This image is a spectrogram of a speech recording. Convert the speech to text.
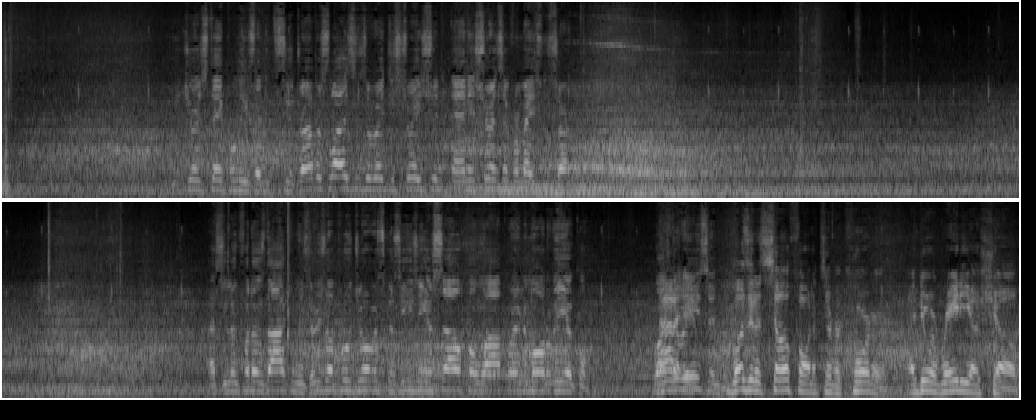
New Jersey State Police, I need to see your driver's license and registration and insurance information, sir. As you look for those documents, the reason I pulled you over is because you're using your cell phone while operating a motor vehicle. What's Not the a- reason? It wasn't a cell phone, it's a recorder. I do a radio show.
